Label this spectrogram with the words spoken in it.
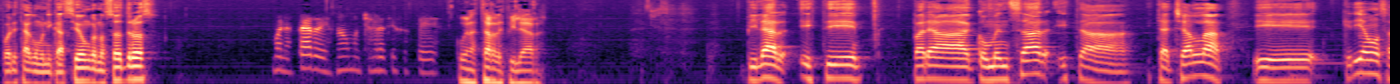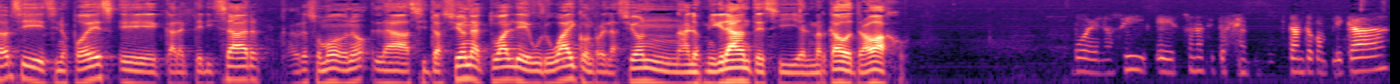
por esta comunicación con nosotros. Buenas tardes, ¿no? Muchas gracias a ustedes. Buenas tardes, Pilar. Pilar, este, para comenzar esta, esta charla, eh, queríamos saber si, si nos podés eh, caracterizar, a grosso modo, ¿no? la situación actual de Uruguay con relación a los migrantes y el mercado de trabajo. Bueno, sí, es una situación tanto complicada.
